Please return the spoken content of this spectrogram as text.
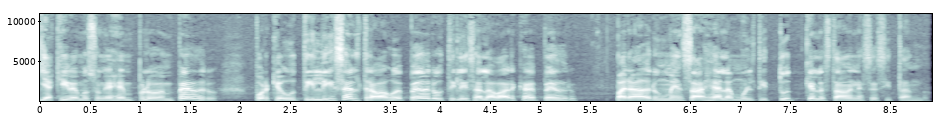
Y aquí vemos un ejemplo en Pedro, porque utiliza el trabajo de Pedro, utiliza la barca de Pedro para dar un mensaje a la multitud que lo estaba necesitando.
